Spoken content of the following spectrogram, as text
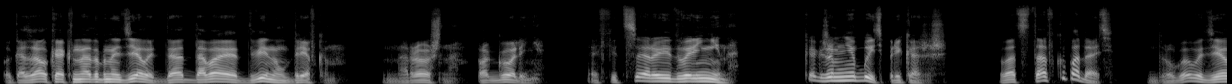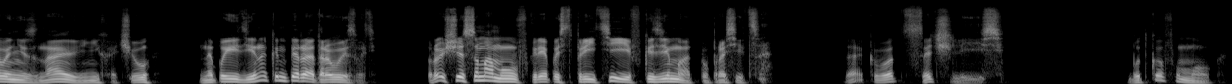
Показал, как надобно делать, да отдавая, двинул древком. Нарочно, по голени. Офицера и дворянина. Как же мне быть прикажешь? В отставку подать? Другого дела не знаю и не хочу. На поединок императора вызвать. Проще самому в крепость прийти и в каземат попроситься. Так вот, сочлись. Будков умолк.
